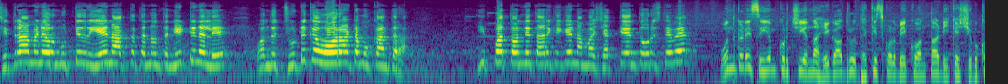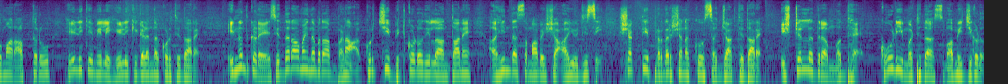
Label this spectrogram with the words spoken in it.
ಸಿದ್ದರಾಮಯ್ಯವರು ಮುಟ್ಟಿದ್ರೆ ಏನಾಗ್ತದೆ ಅನ್ನುವಂಥ ನಿಟ್ಟಿನಲ್ಲಿ ಒಂದು ಚುಟುಕ ಹೋರಾಟ ಮುಖಾಂತರ ಇಪ್ಪತ್ತೊಂದನೇ ತಾರೀಕಿಗೆ ನಮ್ಮ ಶಕ್ತಿಯನ್ನು ತೋರಿಸ್ತೇವೆ. ಒಂದ್ ಕಡೆ ಸಿಎಂ ಕುರ್ಚಿಯನ್ನ ಹೇಗಾದರೂ ಧಕ್ಕಿಸಿಕೊಳ್ಳಬೇಕು ಅಂತ ಡಿ ಕೆ ಶಿವಕುಮಾರ್ ಆಪ್ತರು ಹೇಳಿಕೆ ಮೇಲೆ ಹೇಳಿಕೆಗಳನ್ನ ಕೊಡ್ತಿದ್ದಾರೆ. ಇನ್ನೊಂದು ಕಡೆ ಸಿದ್ದರಾಮಯ್ಯನವರ ಬಣ ಕುರ್ಚಿ ಬಿಟ್ಕೊಡೋದಿಲ್ಲ ಅಂತಾನೆ ಅಹಿಂದ ಸಮಾವೇಶ ಆಯೋಜಿಸಿ ಶಕ್ತಿ ಪ್ರದರ್ಶನಕ್ಕೂ ಸಜ್ಜಾಗ್ತಿದ್ದಾರೆ. ಇಷ್ಟೆಲ್ಲದರ ಮಧ್ಯೆ ಕೋಡಿ ಮಠದ ಸ್ವಾಮೀಜಿಗಳು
